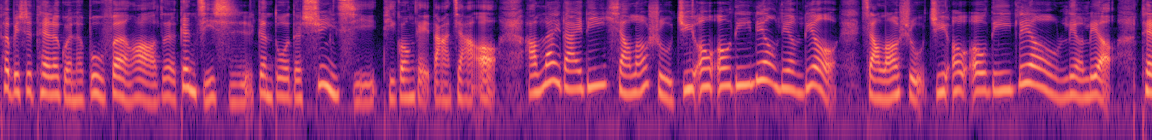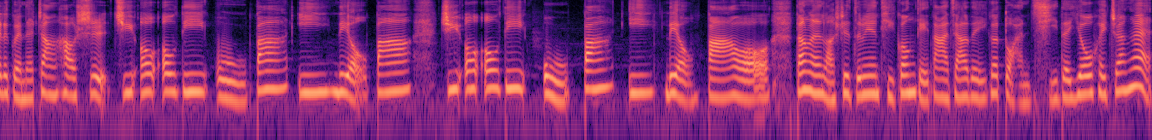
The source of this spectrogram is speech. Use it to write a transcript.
特别是 Telegram 的部分哦，这个更及时、更多的讯息提供给大家哦。好，Light ID 小老鼠 G O O D 六六六，小老鼠 G O O D 六六六，Telegram 的账号是 G O O D 五八一六八，G O O D 五八一六八哦。当然，老师这边提供给大家的一个短期的优惠惠。专案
